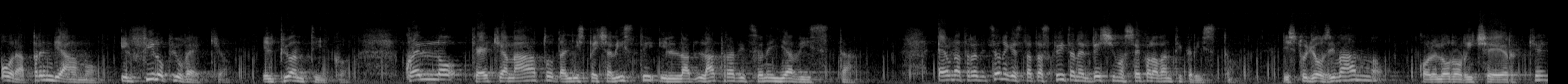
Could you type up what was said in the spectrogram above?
Ora prendiamo il filo più vecchio, il più antico, quello che è chiamato dagli specialisti il, la, la, tradizione yavista. È una tradizione che è stata scritta nel X secolo a.C. Gli studiosi vanno con le loro ricerche,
